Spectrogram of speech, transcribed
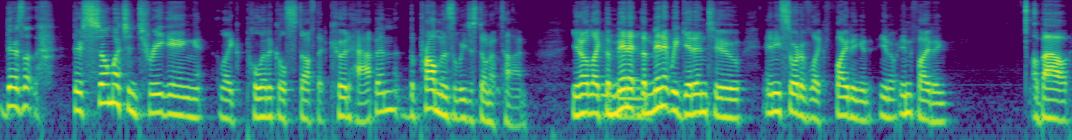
there's a there's so much intriguing like political stuff that could happen. The problem is that we just don't have time. You know, like the minute mm-hmm. the minute we get into any sort of like fighting and you know infighting about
